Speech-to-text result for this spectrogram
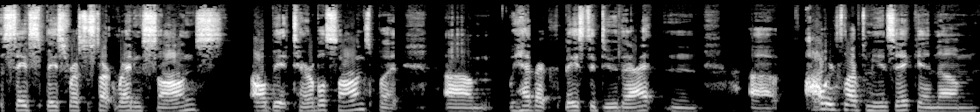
a safe space for us to start writing songs, albeit terrible songs, but um, we had that space to do that. And uh, always loved music. And um,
